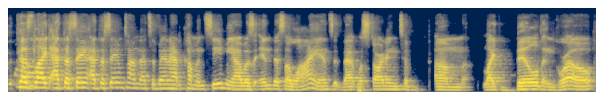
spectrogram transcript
because like at the same at the same time that savannah had come and see me i was in this alliance that was starting to um like build and grow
